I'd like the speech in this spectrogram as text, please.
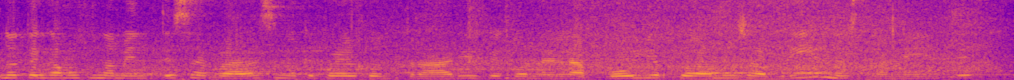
no tengamos una mente cerrada, sino que por el contrario, que con el apoyo podamos abrir nuestra mente.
